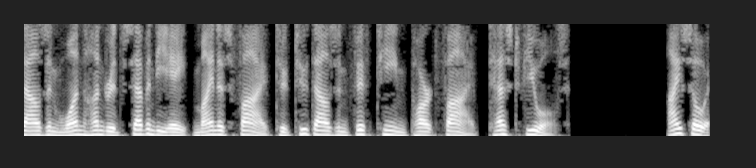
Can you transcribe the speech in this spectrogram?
8178-5 to 2015 Part 5 Test fuels. ISO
